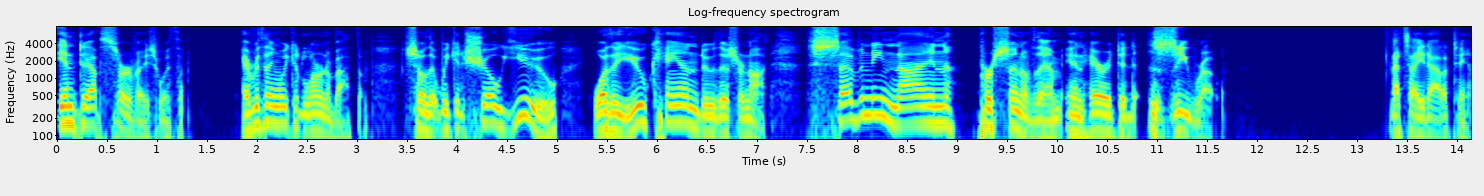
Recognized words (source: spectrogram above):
In-depth surveys with them. Everything we could learn about them so that we could show you whether you can do this or not. 79% of them inherited zero. That's 8 out of 10.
